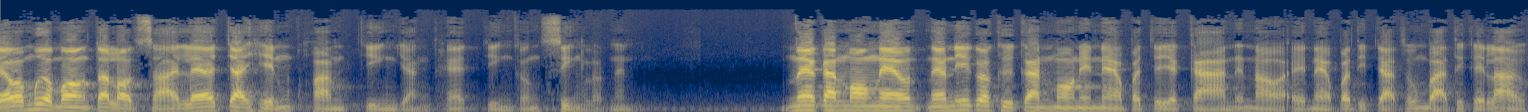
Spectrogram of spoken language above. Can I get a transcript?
แต่ว่าเมื่อมองตลอดสายแล้วจะเห็นความจริงอย่างแท้จริงของสิ่งเหล่านั้น แนวการมองแนวแนวนี้ก็คือการมองในแนวปัจจัยการหรือแนวแนวปฏิจจสมบัติที่เคยเล่าให้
